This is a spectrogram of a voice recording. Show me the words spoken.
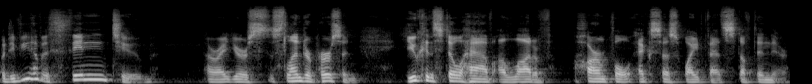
But if you have a thin tube, all right, you're a slender person, you can still have a lot of harmful excess white fat stuffed in there.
